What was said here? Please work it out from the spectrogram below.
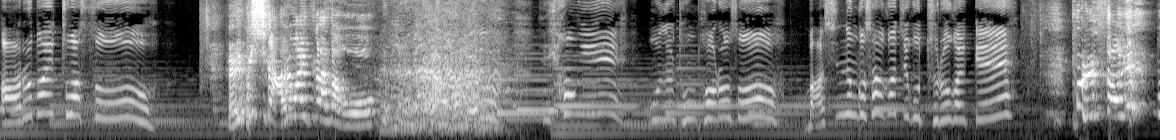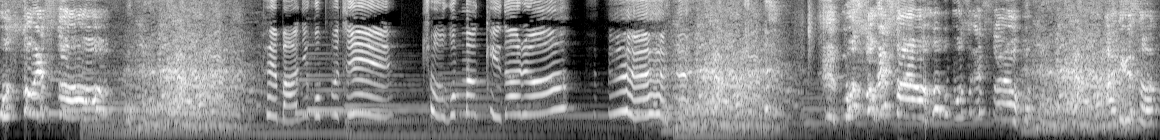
아르바이트 왔어. NPC가 아르바이트를 한다고? 어, 형이 벌어서 맛있는 거 사가지고 들어갈게. 불쌍해! 못 쏘겠어! 배 많이 고프지? 조금만 기다려. 못 쏘겠어요! 못 쏘겠어요! 안 되겠어?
